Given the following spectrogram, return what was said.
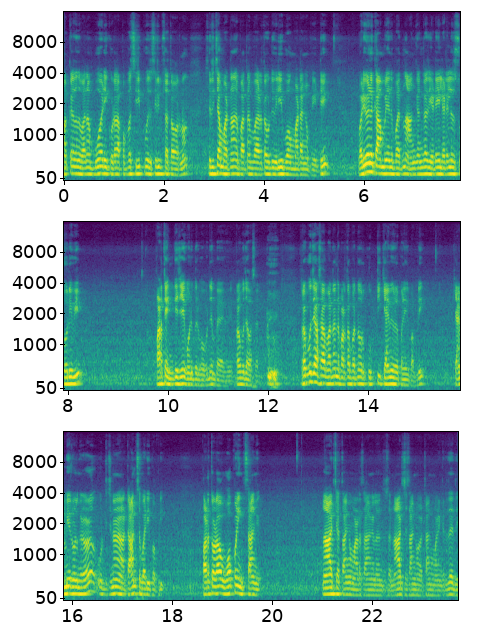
மக்கள் வந்து பார்த்தா போர் அடிக்கூடாது அப்பப்போ சிரிப்பு சிரிப்பு சத்தம் வரணும். சிரிச்சா மாட்டான் பார்த்தா படத்தை விட்டு வெளியே போக மாட்டாங்க அப்படின்ட்டு. வடிவேலு காமெடி வந்து பார்த்தீங்கன்னா அங்கங்கே இடையில இடையில சொருவி படத்தை என்கேஜே கொண்டு போயிருப்போம் அப்படின்னு இப்போ பிரபுதேவா சார் பிரபுதேவா சார் பார்த்தா இந்த படத்தை பார்த்தா ஒரு குட்டி கேமியோ ரோல் பண்ணியிருப்பா அப்படி. கேமியோ ரோலுங்கிற ஒரு சின்ன டான்ஸ் பாடிப்பா அப்படி. படத்தோட ஓப்பனிங் சாங்கு நான் அடிச்சா தாங்க மாட்டேன் சாங்கில் வந்து சார் நான் அடிச்ச தாங்க தாங்க மாட்டேங்கிறது அது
